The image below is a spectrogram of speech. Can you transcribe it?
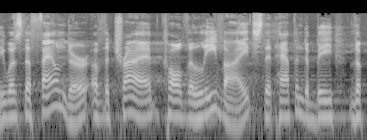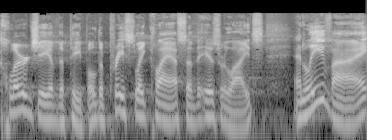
He was the founder of the tribe called the Levites, that happened to be the clergy of the people, the priestly class of the Israelites. And Levi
